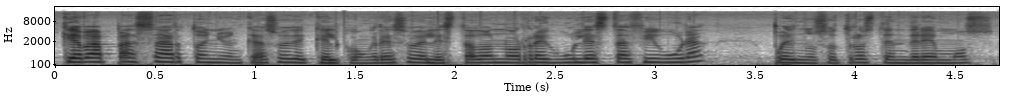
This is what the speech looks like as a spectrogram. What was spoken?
¿Qué va a pasar, Toño, en caso de que el Congreso del Estado no regule esta figura? Pues nosotros tendremos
